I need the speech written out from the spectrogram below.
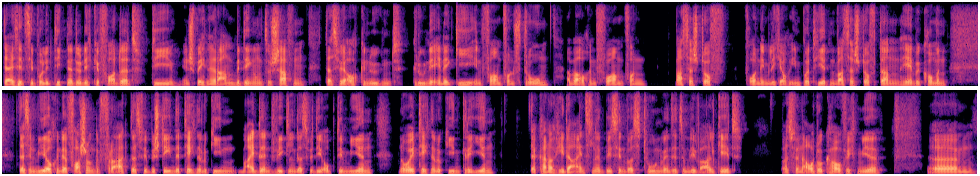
Da ist jetzt die Politik natürlich gefordert, die entsprechenden Rahmenbedingungen zu schaffen, dass wir auch genügend grüne Energie in Form von Strom, aber auch in Form von Wasserstoff, vornehmlich auch importierten Wasserstoff dann herbekommen. Da sind wir auch in der Forschung gefragt, dass wir bestehende Technologien weiterentwickeln, dass wir die optimieren, neue Technologien kreieren. Da kann auch jeder Einzelne ein bisschen was tun, wenn es jetzt um die Wahl geht, was für ein Auto kaufe ich mir. Ähm,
